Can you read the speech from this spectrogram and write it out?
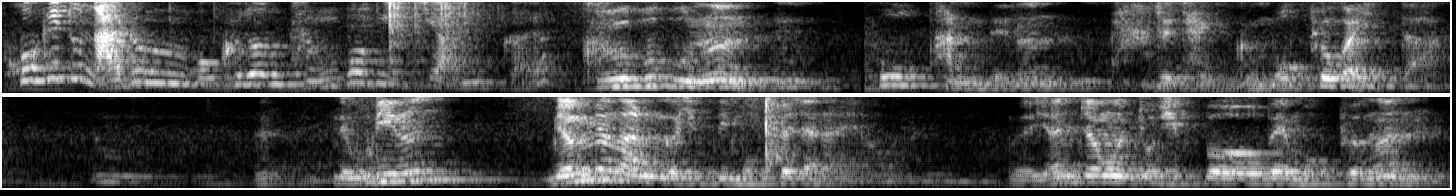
거기도 나름 뭐 그런 방법이 있지 않을까요? 그 부분은 음, 호흡하는 데는 다들 자기 그 목표가 있다. 음. 응? 근데 우리는 명명하는 것이 우리 목표잖아요. 그 연정원 조식법의 목표는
